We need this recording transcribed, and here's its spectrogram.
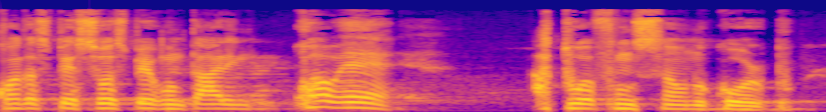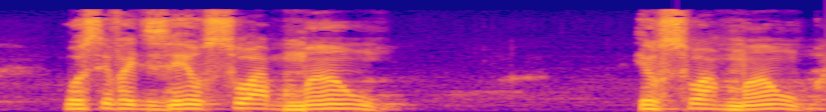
Quando as pessoas perguntarem qual é a tua função no corpo, você vai dizer: Eu sou a mão, eu sou a mão,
